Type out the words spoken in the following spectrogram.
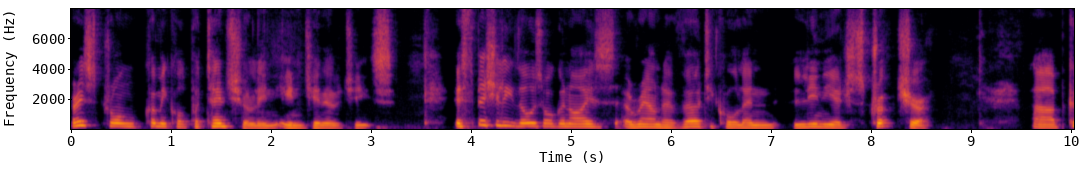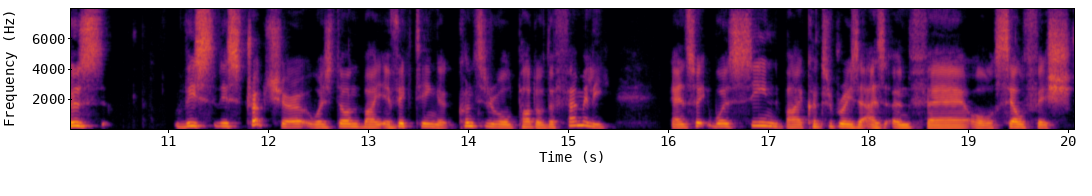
very strong comical potential in, in genealogies, especially those organized around a vertical and lineage structure. Uh, because this this structure was done by evicting a considerable part of the family. And so it was seen by contemporaries as unfair or selfish.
